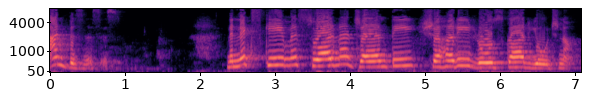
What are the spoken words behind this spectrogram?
and businesses. The next scheme is Swarna Jayanti Shahari Rozgar Yojana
